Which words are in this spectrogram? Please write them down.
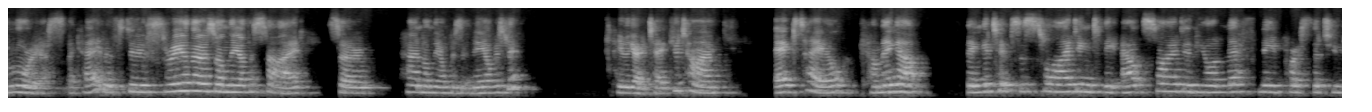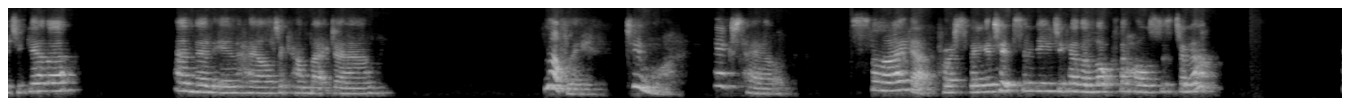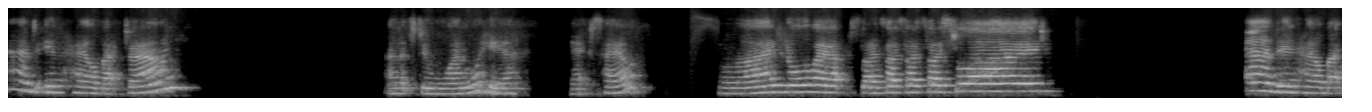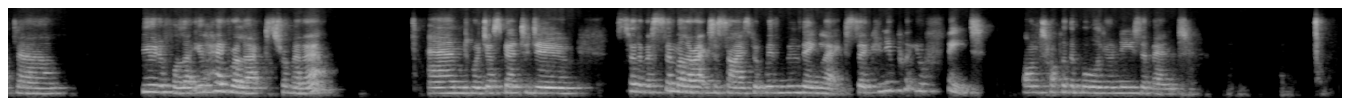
Glorious. Okay, let's do three of those on the other side. So hand on the opposite knee, obviously. Here we go. Take your time. Exhale, coming up. Fingertips are sliding to the outside of your left knee. Press the two together. And then inhale to come back down. Lovely. Two more. Exhale. Slide up. Press fingertips and knee together. Lock the whole system up. And inhale back down. And let's do one more here. Exhale. Slide it all the way up. Slide, slide, slide, slide, slide and inhale back down. Beautiful, let your head relax for a minute. And we're just going to do sort of a similar exercise, but with moving legs. So can you put your feet on top of the ball, your knees are bent.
